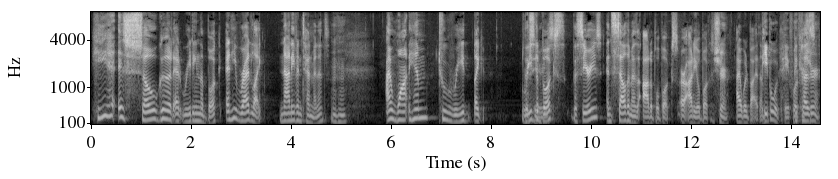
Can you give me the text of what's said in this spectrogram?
he is so good at reading the book, and he read like not even ten minutes. I want him to read like read the series. books, the series, and sell them as audible books or audio books. Sure. I would buy them. People would pay for it for because sure.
